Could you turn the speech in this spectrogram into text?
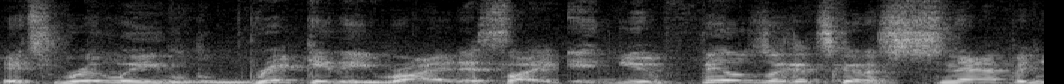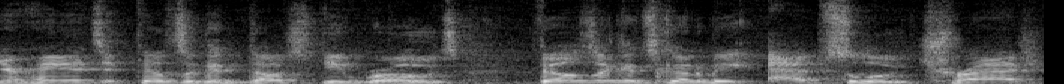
it's really rickety, right? It's like, it, feels like it's going to snap in your hands. It feels like a Dusty Rhodes. Feels like it's going to be absolute trash,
